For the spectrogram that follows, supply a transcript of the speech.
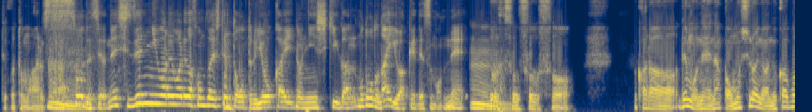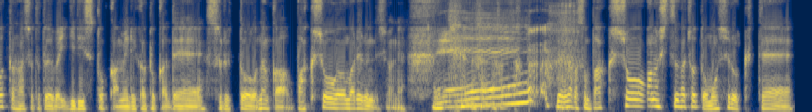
てこともあるから、そうですよね。自然に我々が存在してると思ってる妖怪の認識がもともとないわけですもんね。うんそうそうそうそう。だから、でもね、なんか面白いのは、ヌカボットの話を例えばイギリスとかアメリカとかですると、なんか爆笑が生まれるんですよね。えー、で、なんかその爆笑の質がちょっと面白くて、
